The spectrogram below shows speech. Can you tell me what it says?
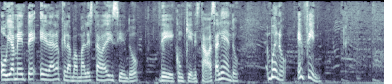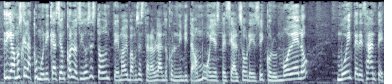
Obviamente era lo que la mamá le estaba diciendo de con quién estaba saliendo. Bueno, en fin. Digamos que la comunicación con los hijos es todo un tema. Hoy vamos a estar hablando con un invitado muy especial sobre eso y con un modelo muy interesante.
